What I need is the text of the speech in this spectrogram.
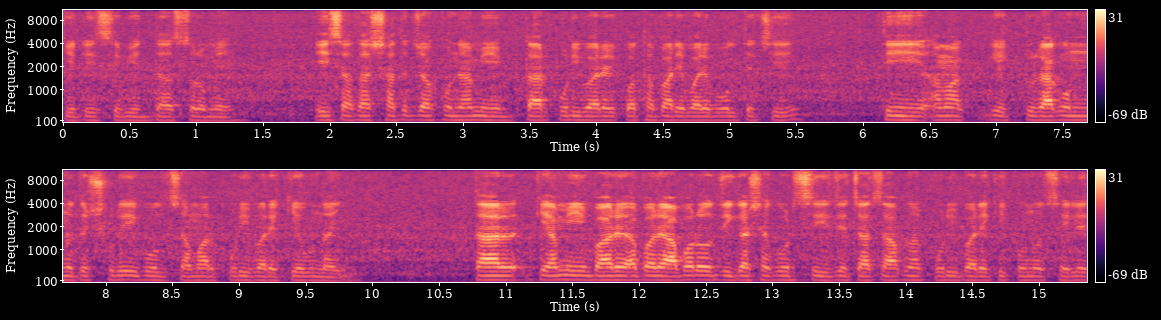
কেটেছে বৃদ্ধাশ্রমে। এই চাচার সাথে যখন আমি তার পরিবারের কথা বারে বারে বলতেছি, তিনি আমাকে একটু রাগান্বিত সুরেই বলছে, আমার পরিবারে কেউ নাই। তারকে আমি বারে আবার আবারও জিজ্ঞাসা করছি যে, চাচা, আপনার পরিবারে কি কোনো ছেলে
